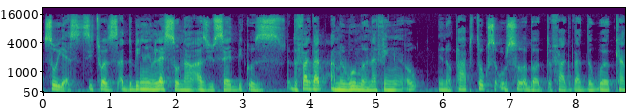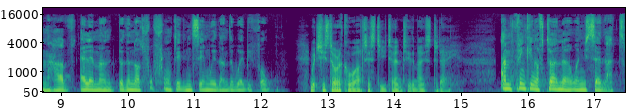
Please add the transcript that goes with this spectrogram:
So, yes, it was at the beginning less so now, as you said, because the fact that I'm a woman, I think, oh, you know, perhaps talks also about the fact that the work can have element, but they're not fronted in the same way than they were before. Which historical artist do you turn to the most today? I'm thinking of Turner when you say that.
